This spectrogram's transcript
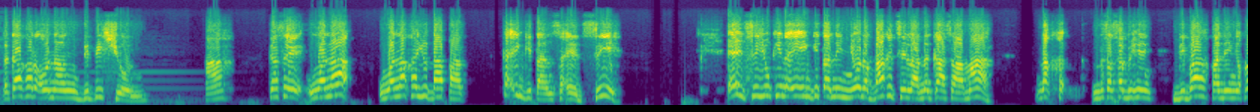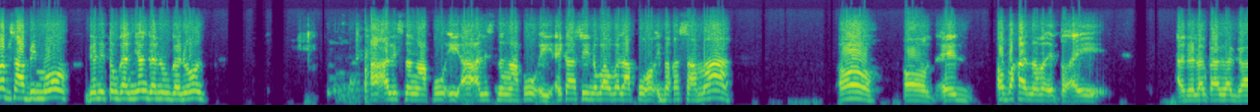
Nagkakaroon ng division, ha? Kasi wala, wala kayo dapat kaingitan sa EDSI. EDSI yung kinaiingitan ninyo na bakit sila nagkasama. Na, nasasabihin, di ba, Kalinga Prab, sabi mo, ganito, ganyan, ganun, ganon. Aalis na nga po, eh, aalis na nga po, eh. Ay, kasi nawawala po ang iba kasama. Oh, oh, eh, oh, baka naman ito ay, ano lang talaga,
